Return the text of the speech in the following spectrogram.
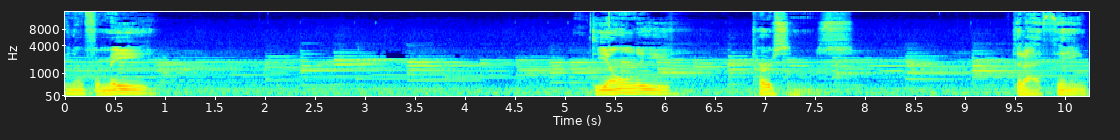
You know, for me, the only persons that I think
